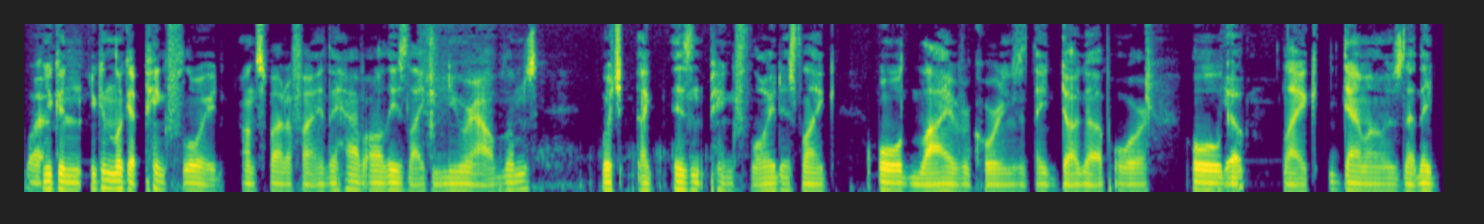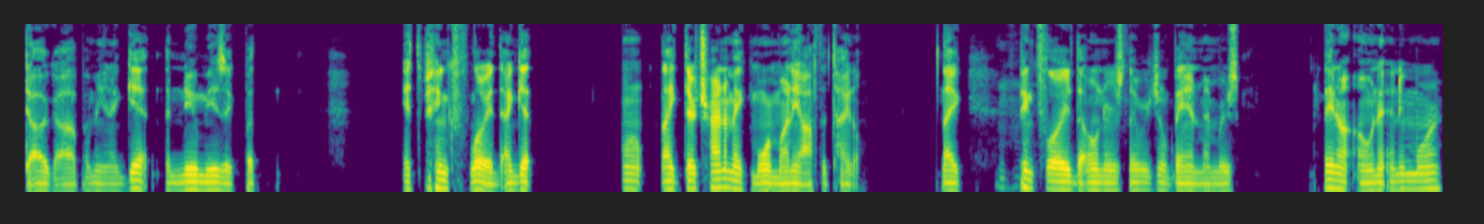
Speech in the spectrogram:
What? You can you can look at Pink Floyd on Spotify. They have all these like newer albums, which like isn't Pink Floyd. It's like old live recordings that they dug up or old Yep. like demos that they dug up. I mean, I get the new music, but it's Pink Floyd. I get well, like they're trying to make more money off the title. Like mm-hmm. Pink Floyd, the owners, the original band members, they don't own it anymore.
